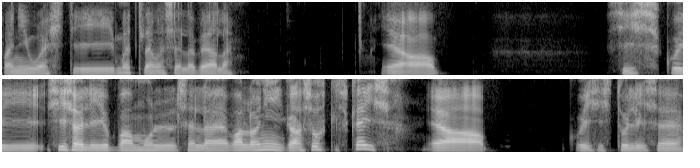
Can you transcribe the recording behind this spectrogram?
pani uuesti mõtlema selle peale. ja siis, kui, siis oli juba mul selle Valloniga suhtlus käis ja kui siis tuli see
